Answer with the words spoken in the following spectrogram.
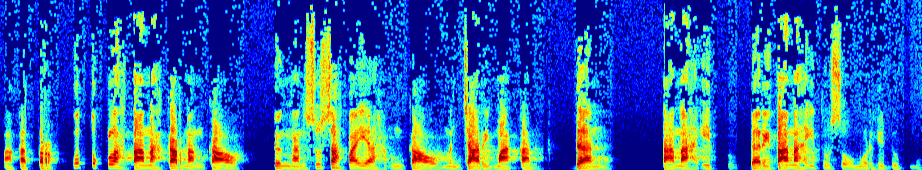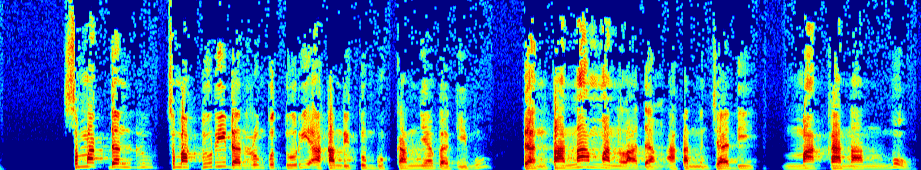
Maka terkutuklah tanah karena engkau, dengan susah payah engkau mencari makan, dan tanah itu, dari tanah itu seumur hidupmu. Semak dan semak duri dan rumput duri akan ditumbuhkannya bagimu, dan tanaman ladang akan menjadi makananmu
